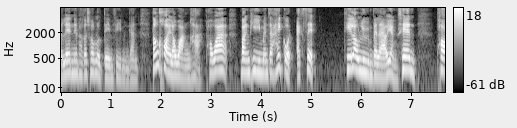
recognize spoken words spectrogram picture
มาเล่นเนี่ยพักก็ชอบโหลดเกมฟรีเหมือนกัน ต้องคอยระวังค่ะ เพราะว่าบางทีมันจะให้กด access ที่เราลืมไปแล้วอย่างเช่น พอ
